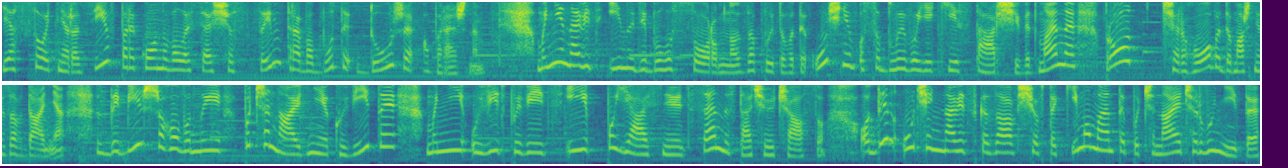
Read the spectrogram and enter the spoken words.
я сотні разів переконувалася, що з цим треба бути дуже обережним. Мені навіть іноді було соромно запитувати учнів, особливо які старші від мене, 앞으로 чергове домашнє завдання. Здебільшого вони починають ніяковіти мені у відповідь і пояснюють все нестачею часу. Один учень навіть сказав, що в такі моменти починає червоніти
